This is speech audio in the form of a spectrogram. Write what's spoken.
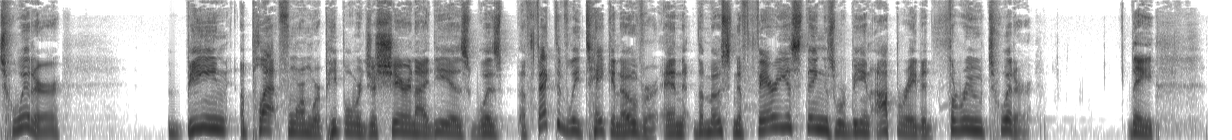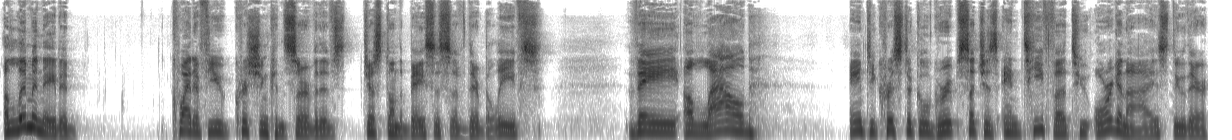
Twitter being a platform where people were just sharing ideas was effectively taken over and the most nefarious things were being operated through Twitter. They eliminated quite a few Christian conservatives just on the basis of their beliefs. They allowed anti-christical groups such as Antifa to organize through their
